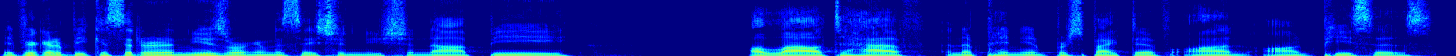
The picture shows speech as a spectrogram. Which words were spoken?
if you're going to be considered a news organization, you should not be allowed to have an opinion perspective on on pieces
